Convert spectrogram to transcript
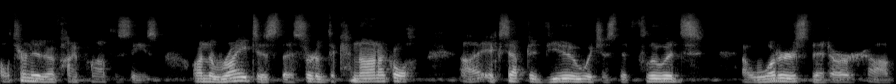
alternative hypotheses. On the right is the sort of the canonical uh, accepted view, which is that fluids, uh, waters that are um,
